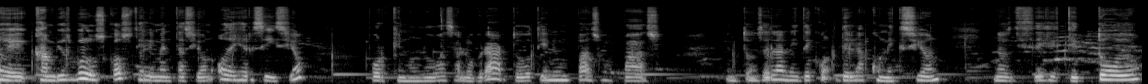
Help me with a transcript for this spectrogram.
eh, cambios bruscos de alimentación o de ejercicio, porque no lo vas a lograr. Todo tiene un paso a paso. Entonces la ley de, la conexión nos dice que, todo,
